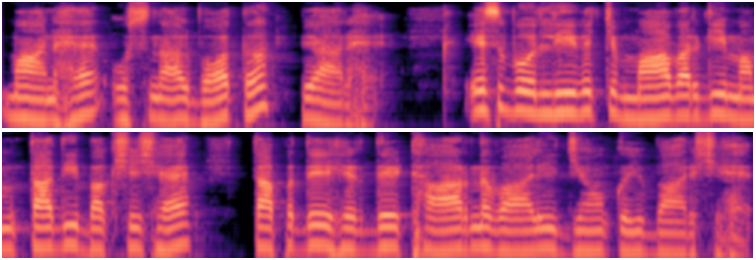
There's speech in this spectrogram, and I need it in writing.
ਮਾਣ ਹੈ, ਉਸ ਨਾਲ ਬਹੁਤ ਪਿਆਰ ਹੈ। ਇਸ ਬੋਲੀ ਵਿੱਚ ਮਾਂ ਵਰਗੀ ਮਮਤਾ ਦੀ ਬਖਸ਼ਿਸ਼ ਹੈ। ਤਪਦੇ ਹਿਰਦੇ ਠਾਰਨ ਵਾਲੀ ਜਿਉਂ ਕੋਈ ਬਾਰਿਸ਼ ਹੈ।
